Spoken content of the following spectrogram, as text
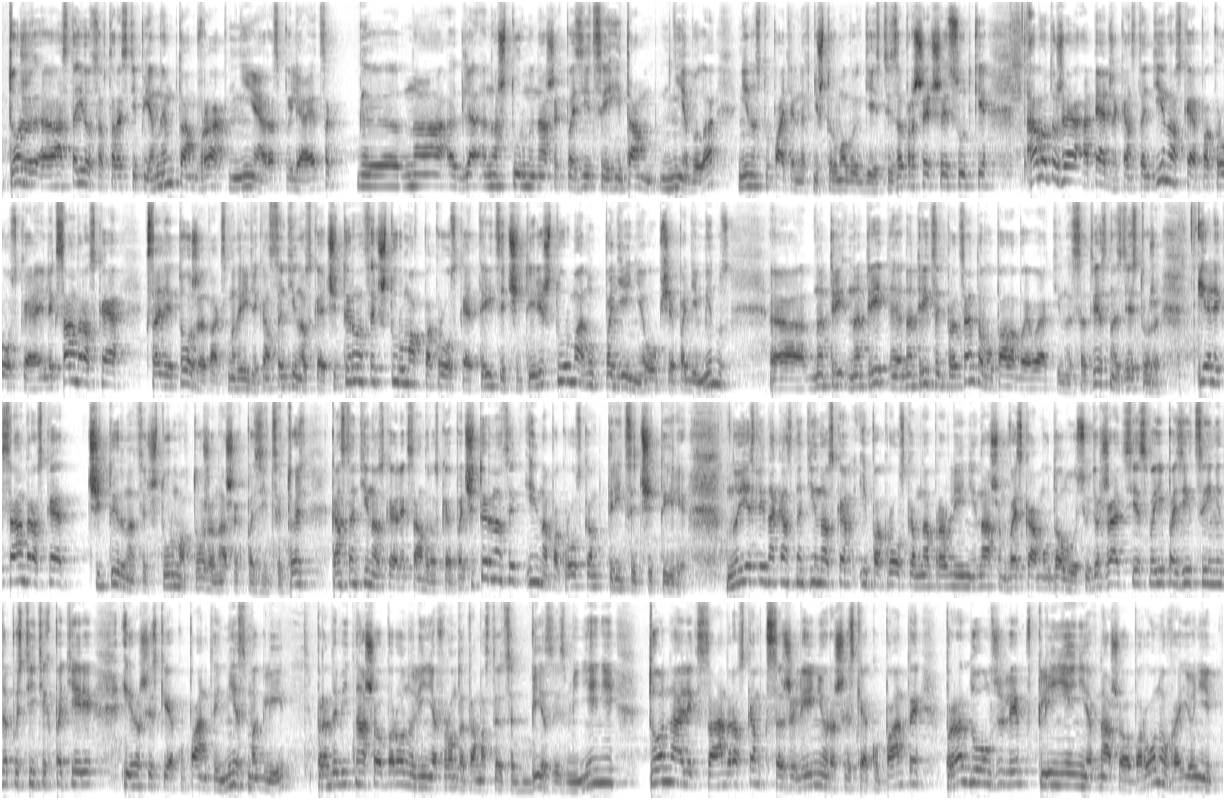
тоже э, остается второстепенным, там враг не распыляется э, на, для, на штурмы наших позиций, и там не было ни наступательных, ни штурмовых действий за прошедшие сутки. А вот уже, опять же, Константиновская, Покровская, Александровская, кстати, тоже так, смотрите, Константиновская 14 штурмов, Покровская 34 штурма, ну, падение, общее падение, минус э, на, три- на, три- э, на 30% упала боевая активность. Соответственно, здесь тоже. И Александровская 14 штурмов тоже наших позиций. То есть Константиновская, Александровская по 14 и на Покровском 34. Но если на Константиновском и Покровском направлении нашим войскам удалось удержать все свои позиции и не допустить их потери, и российские оккупанты не смогли продавить нашу оборону, линия фронта там остается без изменений, то на Александровском, к сожалению, российские оккупанты продолжили вклинение в нашу оборону в районе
